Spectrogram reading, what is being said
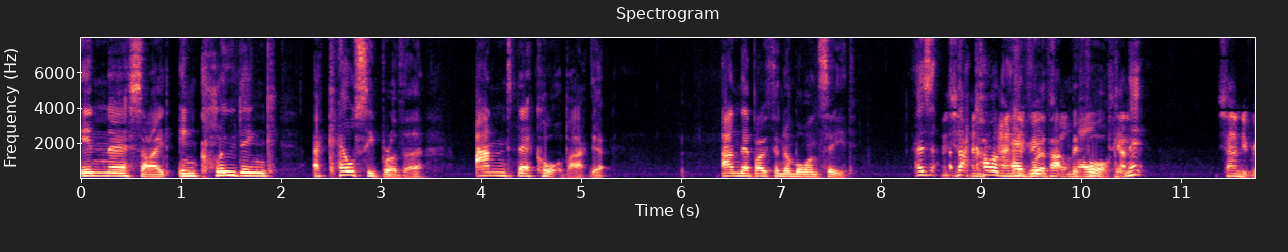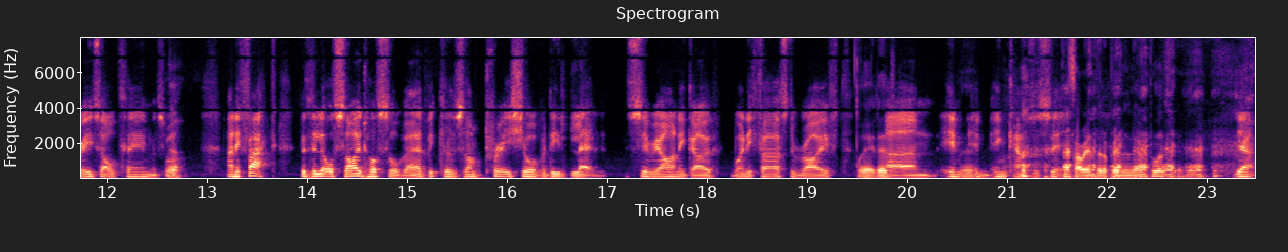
in their side, including a Kelce brother and their quarterback. yeah. And they're both the number one seed. As, It's that can't Andy ever have happened before, old can it? Sandy Reid's old team as well. And in fact, there's a little side hustle there because I'm pretty sure that he let Sirianni go when he first arrived Yeah, he did. Um, in, in, in Kansas City. That's how he ended up in Indianapolis. yeah. yeah.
